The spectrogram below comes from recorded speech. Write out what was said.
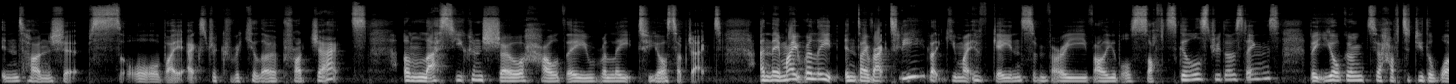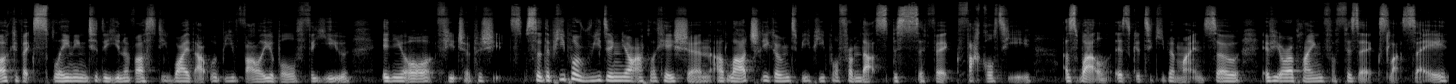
internships or by extracurricular projects unless you can show how they relate to your subject. And they might relate indirectly, like you might have gained some very valuable soft skills through those things, but you're going to have to do the work of explaining to the university why that would be valuable for you in your future pursuits. So the people reading your application are largely going to be people from that specific faculty as well it's good to keep in mind. So if you're applying for physics, let's say,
